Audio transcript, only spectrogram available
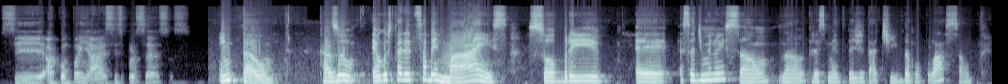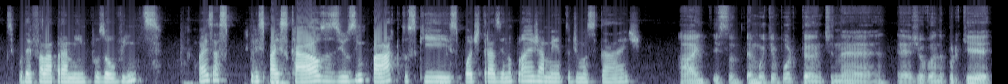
se acompanhar esses processos. Então, caso eu gostaria de saber mais sobre é, essa diminuição no crescimento vegetativo da população. Se puder falar para mim, para os ouvintes, quais as principais causas e os impactos que isso pode trazer no planejamento de uma cidade? Ah, isso é muito importante, né, é, Giovana, porque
